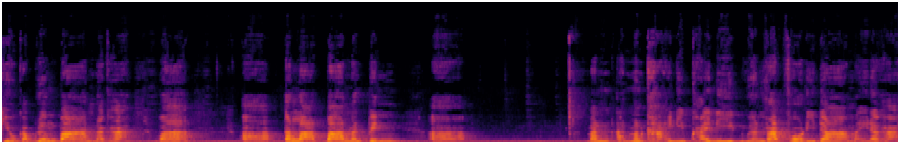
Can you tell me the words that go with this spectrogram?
เกี่ยวกับเรื่องบ้านนะคะ ว่า ตลาดบ้านมันเป็นมันอันมันขายดิบขายดีเหมือนรัฐฟลอริดาไหมนะคะ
